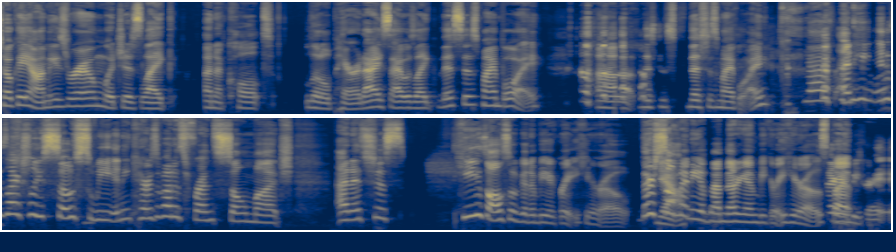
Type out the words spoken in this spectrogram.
Tokoyami's room which is like an occult little paradise i was like this is my boy. Uh this is this is my boy. Yes and he is actually so sweet and he cares about his friends so much and it's just he's also going to be a great hero. There's Yeah. so many of them that are going to be great heroes they're but gonna be great.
